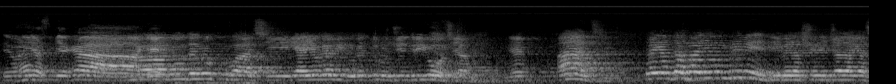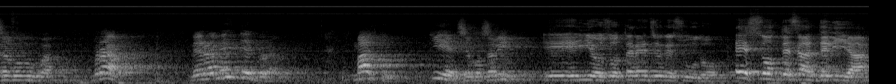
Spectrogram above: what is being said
devo venire a spiegare No, che... non ti preoccuparsi, che io ho capito che tu non c'entri cosa. eh? Anzi, stai andando a fare i complimenti per la sceneggiata a casa tua. Bravo, veramente bravo. Ma tu, chi è se lo sapevi? E io sono Terenzio Tesuto e so de Santeria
